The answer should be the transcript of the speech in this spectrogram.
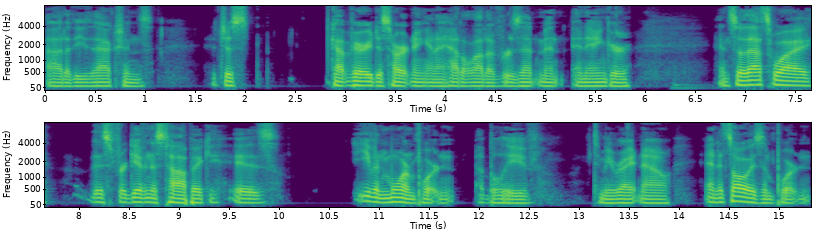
out of these actions. It just got very disheartening and I had a lot of resentment and anger. And so that's why this forgiveness topic is even more important, I believe, to me right now. And it's always important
